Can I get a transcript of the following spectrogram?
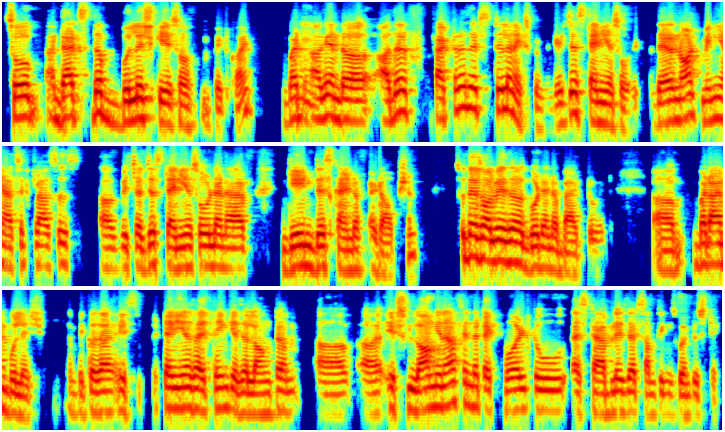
So uh, that's the bullish case of Bitcoin. But mm. again, the other factor is it's still an experiment. It's just 10 years old. There are not many asset classes uh, which are just 10 years old and have gained this kind of adoption. So there's always a good and a bad to it. Um, but I'm bullish because it's 10 years, I think, is a long term, uh, uh, it's long enough in the tech world to establish that something is going to stick.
